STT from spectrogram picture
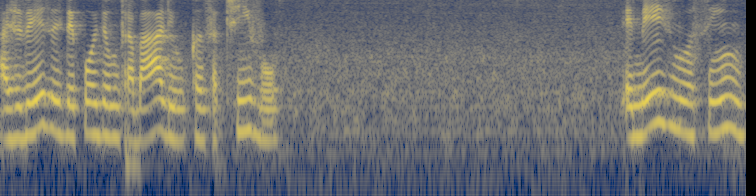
Às vezes, depois de um trabalho cansativo, e mesmo assim,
